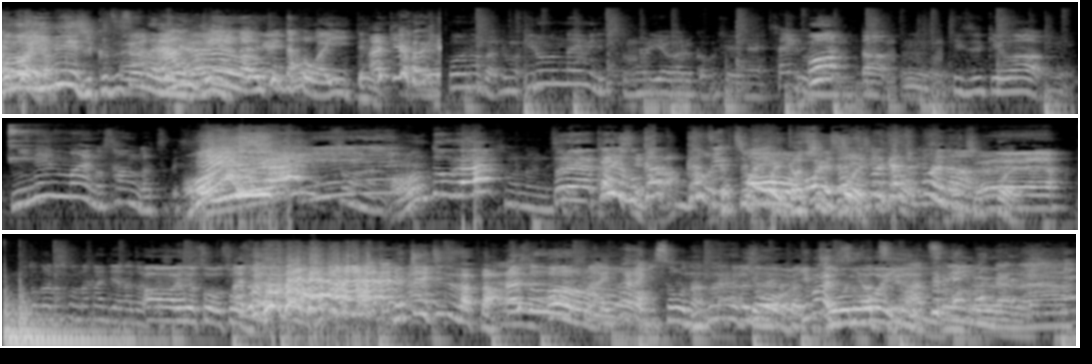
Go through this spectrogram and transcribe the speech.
このイメージ崩さないよう案に件は受けた方がいいって。あけどこうなんかでもいろんな意味でちょっと盛り上がるかもしれない。最後にやった日付は2年前の3月です。おいそうなんです。本当かそうなんです。それガチっガチっぽいガチっぽい。ガチっぽいな。元カノそんな感じじゃなかー、ったああいやそうそう。めっちゃ一途だった。あそう。あ茨城そうなんだ。茨城はやっぱ茨城すごい。熱熱い。んだな。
